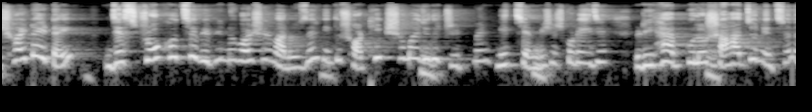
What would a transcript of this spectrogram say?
বিষয়টা এটাই যে স্ট্রোক হচ্ছে বিভিন্ন বয়সের মানুষদের কিন্তু সঠিক সময় যদি ট্রিটমেন্ট নিচ্ছেন বিশেষ করে এই যে রিহ্যাবগুলোর সাহায্য নিচ্ছেন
